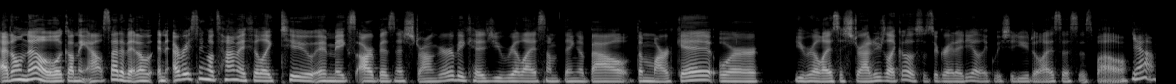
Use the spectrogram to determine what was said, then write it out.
I don't know, look on the outside of it. And- And every single time I feel like too, it makes our business stronger because you realize something about the market or you realize a strategy like, oh, this is a great idea. Like we should utilize this as well. Yeah.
